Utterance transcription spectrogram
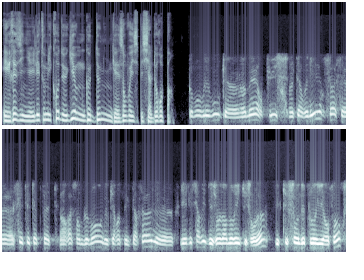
est résigné. Il est au micro de Guillaume Dominguez, envoyé spécial d'Europe 1. Comment voulez-vous qu'un un maire puisse intervenir face à cet état de fait? Un rassemblement de 40 000 personnes, euh, il y a des services de gendarmerie qui sont là et qui sont déployés en force.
